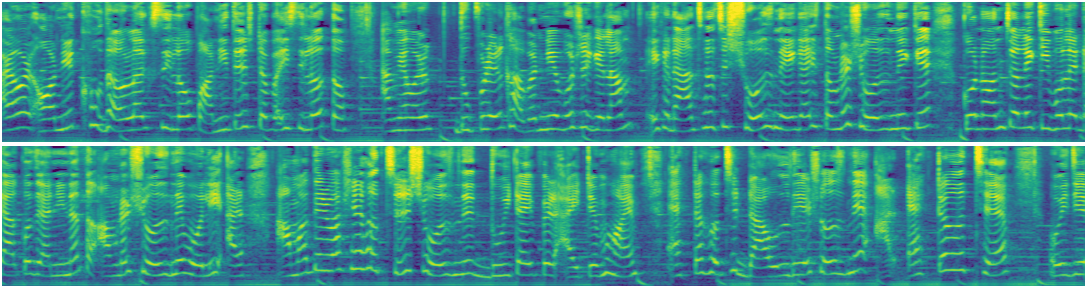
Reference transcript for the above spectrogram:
আর আমার অনেক ক্ষুধাও লাগছিল, পানি তেষ্টা পাইছিল। তো আমি আমার দুপুরের খাবার নিয়ে বসে গেলাম। এখানে আছে হচ্ছে সজনে। গাইস তোমরা সজনেকে কোন অঞ্চলে কি বলে ডাকো জানি না। তো আমরা সজনে বলি আর আমাদের বাসায় হচ্ছে সজনে দুই টাইপের আইটেম হয়। একটা হচ্ছে ডাউল দিয়ে সজনে, আর একটা হচ্ছে ওই যে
